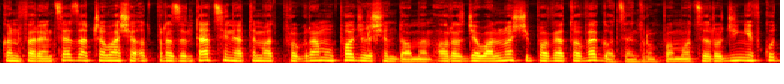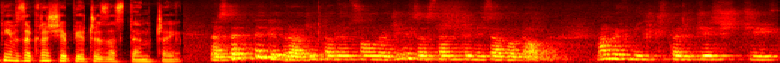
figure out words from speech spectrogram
Konferencja zaczęła się od prezentacji na temat programu Podziel się domem oraz działalności Powiatowego Centrum Pomocy Rodzinie w Kutnie w zakresie pieczy zastępczej. Następny typ rodzin to są rodziny zastępcze niezawodowe. Mamy w nich 40,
